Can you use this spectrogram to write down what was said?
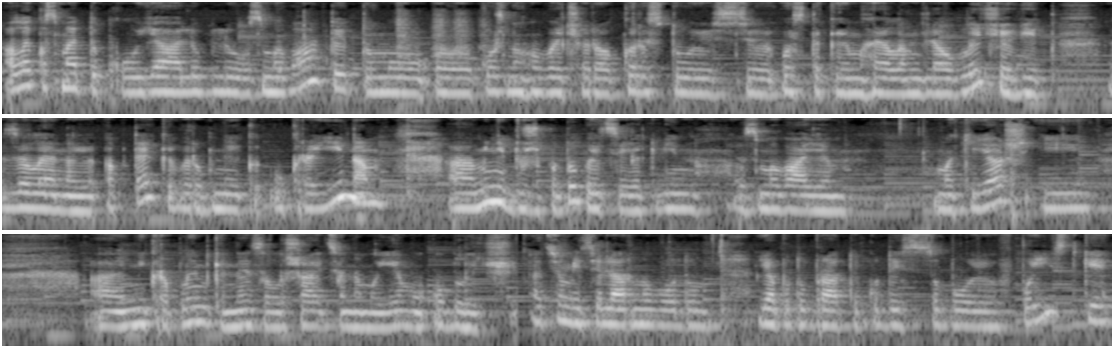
Але косметику я люблю змивати, тому е, кожного вечора користуюсь ось таким гелем для обличчя від зеленої аптеки, виробник Україна. Мені дуже подобається, як він змиває макіяж і ні краплинки не залишаються на моєму обличчі. А цю міцелярну воду я буду брати кудись з собою в поїздки,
